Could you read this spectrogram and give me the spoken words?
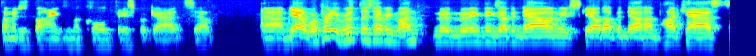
someone just buying from a cold Facebook ad. So. Um, yeah, we're pretty ruthless every month, moving things up and down. We've scaled up and down on podcasts.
